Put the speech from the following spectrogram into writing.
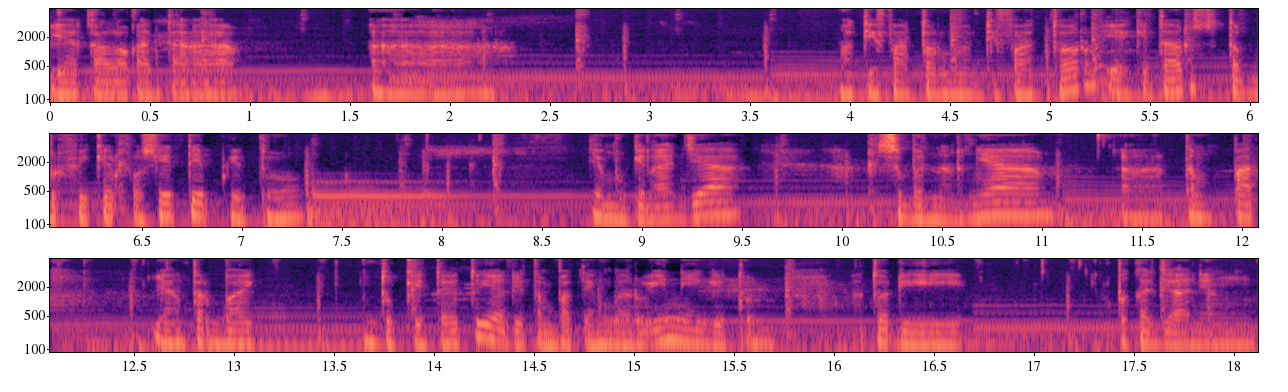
ya kalau kata uh, motivator-motivator ya kita harus tetap berpikir positif gitu. Ya mungkin aja sebenarnya uh, tempat yang terbaik untuk kita itu ya di tempat yang baru ini gitu atau di pekerjaan yang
